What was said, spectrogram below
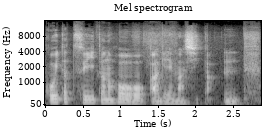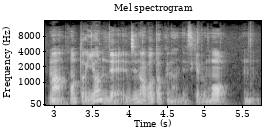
こういったツイートの方をあげました。うん。まあ、ほんと読んで字のごとくなんですけども、うん。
